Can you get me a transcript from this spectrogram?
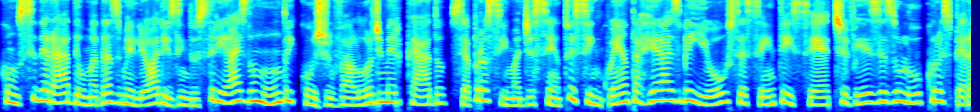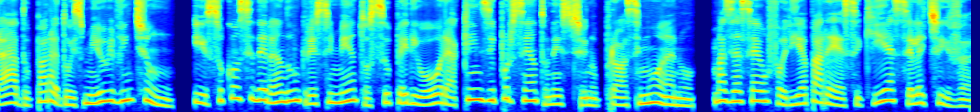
considerada uma das melhores industriais do mundo e cujo valor de mercado se aproxima de 150 reais BI ou 67 vezes o lucro esperado para 2021. Isso considerando um crescimento superior a 15% neste no próximo ano. Mas essa euforia parece que é seletiva.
